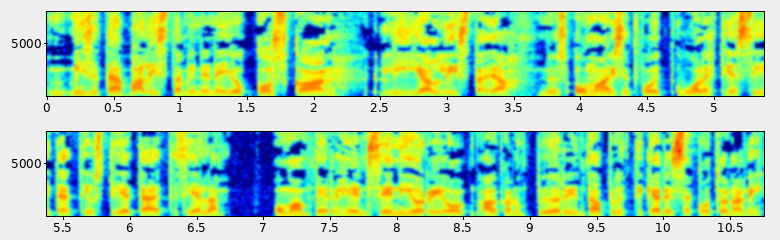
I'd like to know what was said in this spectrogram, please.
missä tämä valistaminen ei ole koskaan liiallista ja myös omaiset voi huolehtia siitä, että jos tietää, että siellä oman perheen seniori on alkanut pyöriin tabletti kädessä kotona, niin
